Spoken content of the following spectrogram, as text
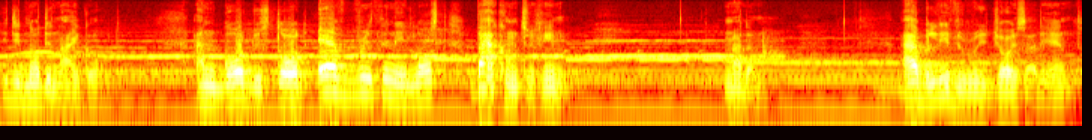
He did not deny God. And God restored everything he lost back unto him. Madam, I believe you rejoice at the end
